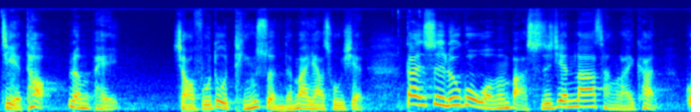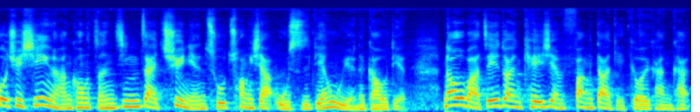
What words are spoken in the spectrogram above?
解套认赔、小幅度停损的卖压出现。但是如果我们把时间拉长来看，过去新宇航空曾经在去年初创下五十点五元的高点，那我把这一段 K 线放大给各位看看，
